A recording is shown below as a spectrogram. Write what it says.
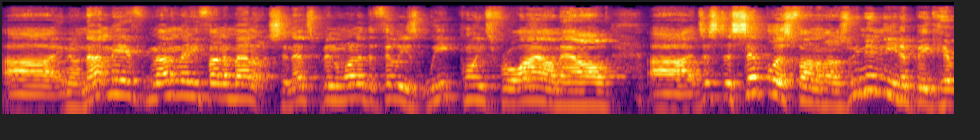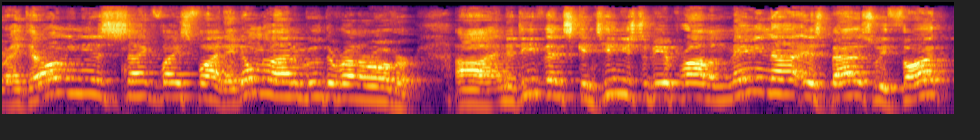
uh, you know, not many, not many fundamentals, and that's been one of the Phillies' weak points for a while now. Uh, just the simplest fundamentals. We didn't need a big hit right there. All we need is a sacrifice fly. They don't know how to move the runner over, uh, and the defense continues to be a problem. Maybe not as bad as we thought.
